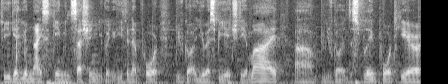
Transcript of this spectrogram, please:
So you get your nice gaming session. You've got your ethernet port, you've got a USB HDMI, um, you've got a display port here.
